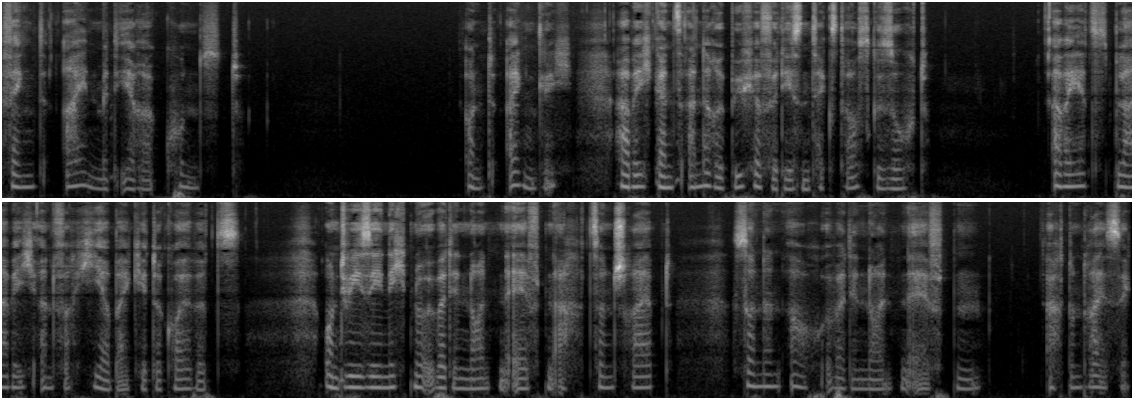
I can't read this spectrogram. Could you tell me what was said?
fängt ein mit ihrer Kunst. Und eigentlich habe ich ganz andere Bücher für diesen Text rausgesucht. Aber jetzt bleibe ich einfach hier bei Käthe Kollwitz. Und wie sie nicht nur über den 9.11.18 schreibt, sondern auch über den 9.11.38.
